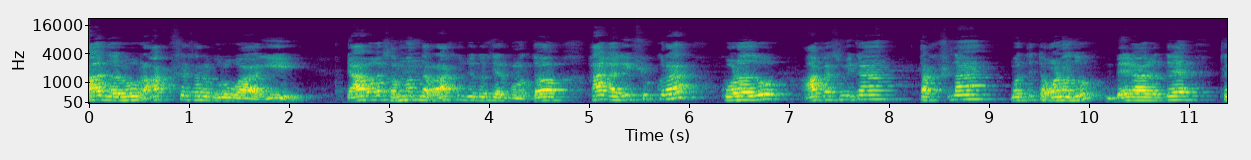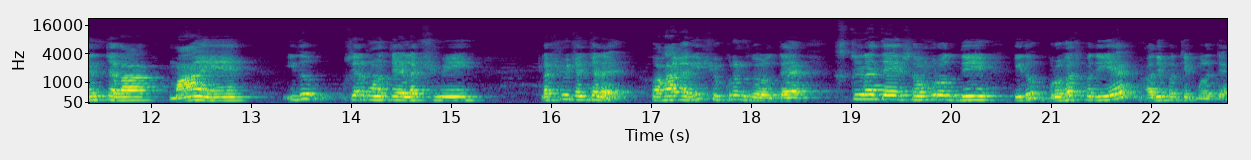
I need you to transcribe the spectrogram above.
ಆದರೂ ರಾಕ್ಷಸರ ಗುರುವಾಗಿ ಯಾವಾಗ ಸಂಬಂಧ ರಾಹು ಜೊತೆ ಸೇರ್ಕೊಳುತ್ತೋ ಹಾಗಾಗಿ ಶುಕ್ರ ಕೊಡೋದು ಆಕಸ್ಮಿಕ, ತಕ್ಷಣ ಮತ್ತೆ ತಗೊಳೋದು ಬೇಗ ಆಗುತ್ತೆ. ಚಂಚಲ, ಮಾಯೆ, ಇದು ಸೇರ್ಕೊಳುತ್ತೆ ಲಕ್ಷ್ಮಿ ಲಕ್ಷ್ಮಿ ಚಂಚಲೆ. ಸೊ ಹಾಗಾಗಿ ಶುಕ್ರನ್ ಸೇರುತ್ತೆ. ಸ್ಥಿರತೆ, ಸಮೃದ್ಧಿ, ಇದು ಬೃಹಸ್ಪತಿಯೇ ಅಧಿಪತ್ಯಕ್ಕೆ ಬರುತ್ತೆ.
